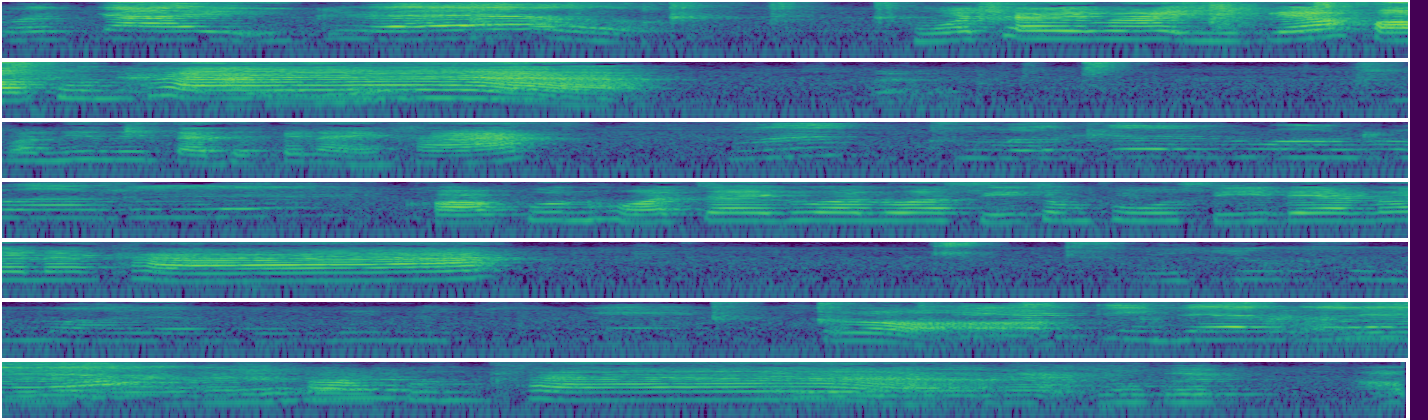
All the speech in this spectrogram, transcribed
หัวใจอีกแล้ว หัวใจมาอีกแล้วขอบคุณค่ะ วันนี้นาริตะจะไปไหนคะหัวใจรัวๆเลยขอบคุณหัวใจรัวๆสีชมพูสีแดงด้วยนะคะ ในช่วงคุมมาแล้วมันไม่มีสีแดงก็หรอไม่มีสีแดงแล้วขอบคุณค่ะลูกขึ้นเอา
